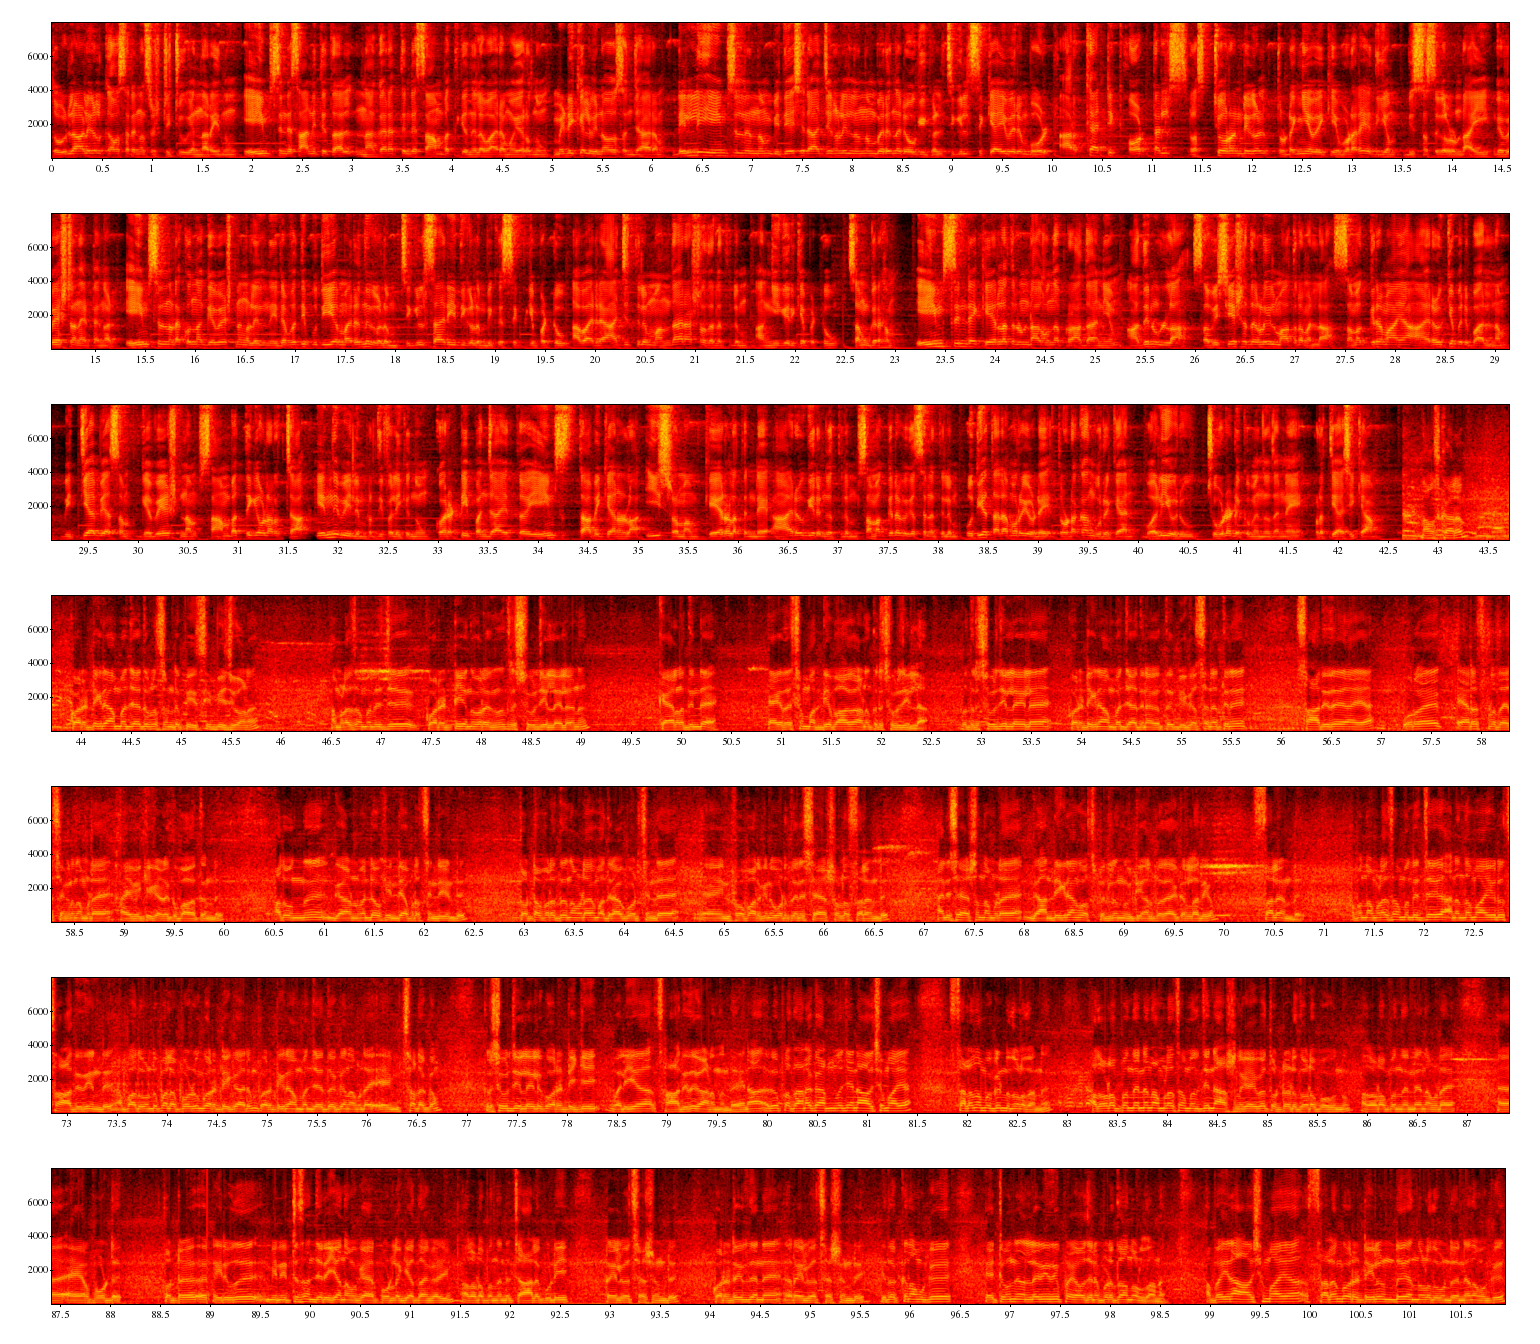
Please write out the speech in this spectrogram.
തൊഴിലാളികൾക്ക് അവസരങ്ങൾ സൃഷ്ടിച്ചു എന്നറിയുന്നു. എയിംസിന്റെ സാന്നിധ്യത്താൽ നഗരത്തിന്റെ സാമ്പത്തിക നിലവാരം ഉയർന്നു. മെഡിക്കൽ വിനോദസഞ്ചാരം. ഡൽഹി എയിംസിൽ നിന്നും വിദേശ രാജ്യങ്ങളിൽ നിന്നും വരുന്ന രോഗികൾ ചികിത്സയ്ക്കായി വരുമ്പോൾ അർക്കാറ്റിക് ഹോട്ടൽസ് റെസ്റ്റോറന്റുകൾ തുടങ്ങിയവയ്ക്ക് വളരെയധികം ബിസിനസ്സുകൾ ഉണ്ടായി. ഗവേഷണ നേട്ടങ്ങൾ. എയിംസിൽ നടക്കുന്ന ഗവേഷണങ്ങളിൽ നിരവധി പുതിയ മരുന്നുകളും ചികിത്സാ രീതികളും വികസിപ്പിക്കപ്പെട്ടു. അവ രാജ്യത്തിലും അന്താരാഷ്ട്ര തലത്തിലും അംഗീകരിക്കപ്പെട്ടു. സംഗ്രഹം. എയിംസിന്റെ കേരളത്തിലുണ്ടാകുന്ന പ്രാധാന്യം അതിനുള്ള സവിശേഷതകളിൽ മാത്രമല്ല സമഗ്രമായ ആരോഗ്യ പരിപാലനം വിദ്യാഭ്യാസം ഗവേഷണം സാമ്പത്തിക വളർച്ച എന്നിവയിലും പ്രതിഫലിക്കുന്നു. കൊരട്ടി പഞ്ചായത്ത് എയിംസ് സ്ഥാപിക്കാനുള്ള ഈ ശ്രമം കേരളത്തിന്റെ ആരോഗ്യരംഗത്തിലും സമഗ്ര വികസനത്തിലും പുതിയ തലമുറയുടെ തുടക്കം കുറിക്കാൻ വലിയൊരു ചുവടെടുക്കുമെന്ന് തന്നെ പ്രത്യാശിക്കാം. നമസ്കാരം. കൊരട്ടി ഗ്രാമപഞ്ചായത്ത് പ്രസിഡന്റ് പി സി ബിജു ആണ്. നമ്മളെ സംബന്ധിച്ച് കൊരട്ടി എന്ന് പറയുന്നത് തൃശ്ശൂർ ജില്ലയിലാണ്. കേരളത്തിന്റെ ഏകദേശം മധ്യഭാഗമാണ് തൃശ്ശൂർ ജില്ല. അപ്പോൾ തൃശ്ശൂർ ജില്ലയിലെ കൊരട്ടി ഗ്രാമപഞ്ചായത്തിനകത്ത് വികസനത്തിന് സാധ്യതയായ കുറേ ഏറെ പ്രദേശങ്ങൾ നമ്മുടെ ഹൈവേക്ക് കിഴക്ക് ഭാഗത്തുണ്ട്. അതൊന്ന് ഗവൺമെന്റ് ഓഫ് ഇന്ത്യ പ്രസിഡന്റ് ഉണ്ട് തൊട്ടപ്പുറത്ത് നമ്മുടെ മധുര കോഡ്സിന്റെ ഇൻഫോ പാർക്കിന് കൊടുത്തതിന് ശേഷമുള്ള സ്ഥലമുണ്ട്. അതിനുശേഷം നമ്മുടെ ഗാന്ധിഗ്രാം ഹോസ്പിറ്റലിൽ നൂറ്റി നാൽപ്പത് ഏക്കറിലധികം സ്ഥലമുണ്ട്. അപ്പോൾ നമ്മളെ സംബന്ധിച്ച് അനന്തമായൊരു സാധ്യതയുണ്ട്. അപ്പോൾ അതുകൊണ്ട് പലപ്പോഴും കൊരട്ടിക്കാരും കൊരട്ടി ഗ്രാമപഞ്ചായത്തൊക്കെ നമ്മുടെ എയിംസ് അടക്കം തൃശ്ശൂർ ജില്ലയിൽ കൊരട്ടിക്ക് വലിയ സാധ്യത കാണുന്നുണ്ട്. അതിന് ഒരു പ്രധാന കാരണം എന്ന് വെച്ചാൽ ആവശ്യമായ സ്ഥലം നമുക്കുണ്ടെന്നുള്ളതാണ്. അതോടൊപ്പം തന്നെ നമ്മളെ സംബന്ധിച്ച് നാഷണൽ ഹൈവേ തൊട്ടടുത്തോടെ പോകുന്നു. അതോടൊപ്പം തന്നെ നമ്മുടെ എയർപോർട്ട് തൊട്ട് ഇരുപത് മിനിറ്റ് സഞ്ചരിക്കാൻ നമുക്ക് എയർപോർട്ടിലേക്ക് എത്താൻ കഴിയും. അതോടൊപ്പം തന്നെ ചാലക്കുടി റെയിൽവേ സ്റ്റേഷൻ ഉണ്ട്. കൊരട്ടിയിൽ തന്നെ റെയിൽവേ സ്റ്റേഷൻ ഉണ്ട്. ഇതൊക്കെ നമുക്ക് ഏറ്റവും നല്ല രീതിയിൽ പ്രയോജനപ്പെടുത്തുക എന്നുള്ളതാണ്. അപ്പോൾ ഇതിനാവശ്യമായ സ്ഥലം കൊരട്ടിയിലുണ്ട് എന്നുള്ളത് കൊണ്ട് തന്നെ നമുക്ക്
